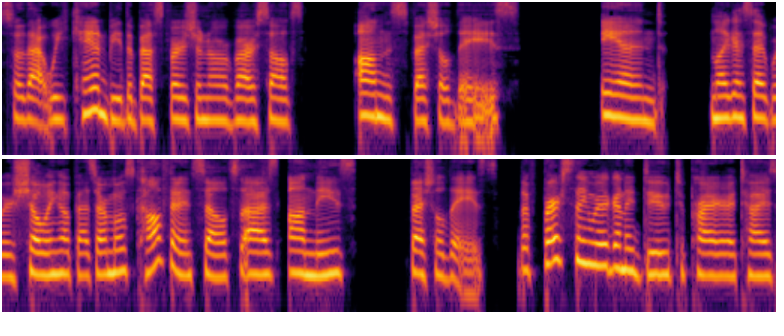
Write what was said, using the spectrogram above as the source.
so that we can be the best version of ourselves on the special days. And like I said, we're showing up as our most confident selves as on these special days. The first thing we're going to do to prioritize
